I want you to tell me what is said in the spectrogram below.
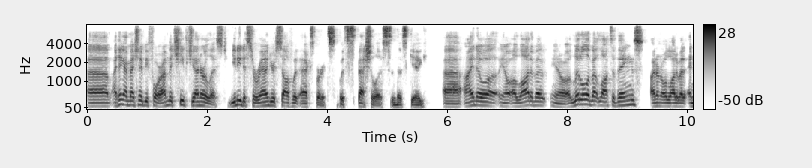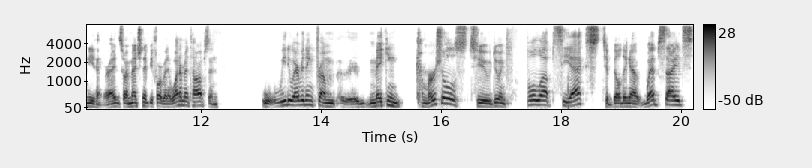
um, I think I mentioned it before. I'm the chief generalist. You need to surround yourself with experts, with specialists in this gig. Uh, I know, a, you know, a lot about, you know, a little about lots of things. I don't know a lot about anything, right? And so I mentioned it before, but at Wunderman Thompson, we do everything from uh, making commercials to doing full up CX to building out websites,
